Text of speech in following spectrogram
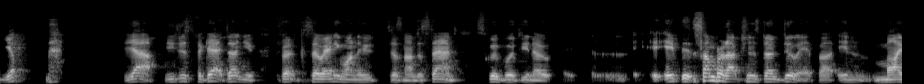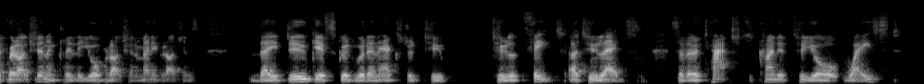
Yep. Yeah, you just forget, don't you? For, so anyone who doesn't understand, Squidward, you know, it, it, some productions don't do it, but in my production and clearly your production and many productions, they do give Squidward an extra two two feet, uh, two legs. So they're attached kind of to your waist,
